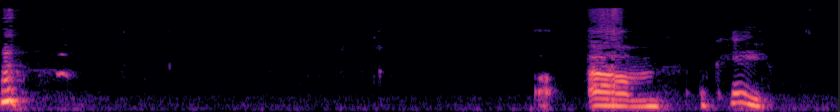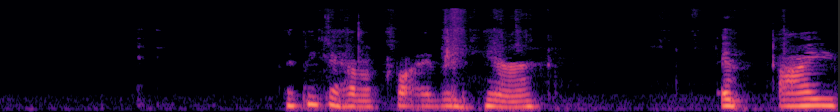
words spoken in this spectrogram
um, okay. I think I have a 5 in here. And I,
